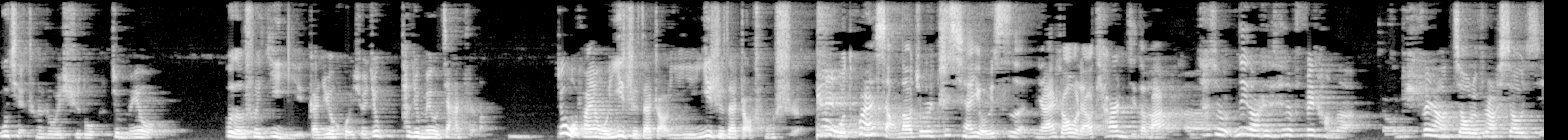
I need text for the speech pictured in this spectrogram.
姑且称之为虚度，就没有不能说意义，感觉回去就它就没有价值了。就我发现我一直在找意义，一直在找充实。因为我突然想到，就是之前有一次你来找我聊天，你记得吧？他就那段时间他就非常的非常焦虑，非常消极。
